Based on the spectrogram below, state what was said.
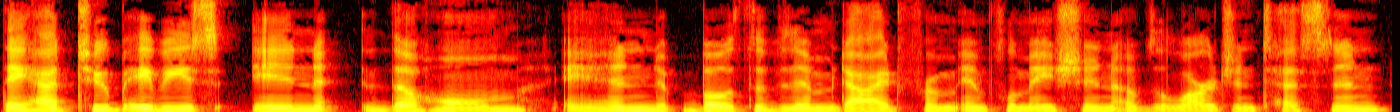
They had two babies in the home, and both of them died from inflammation of the large intestine,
